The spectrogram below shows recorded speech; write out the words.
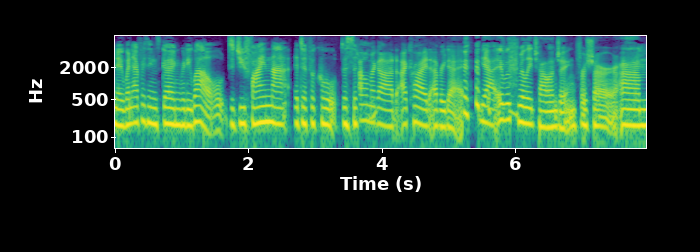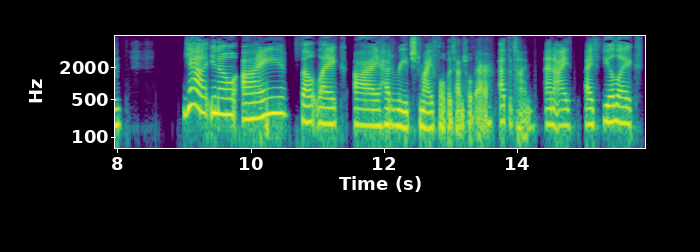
You know, when everything's going really well, did you find that a difficult decision? Oh my God. I cried every day. yeah. It was really challenging for sure. Um, yeah. You know, I felt like I had reached my full potential there at the time. And I, I feel like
